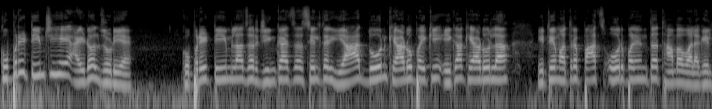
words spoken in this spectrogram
कोपरी टीमची ही आयडॉल जोडी आहे. कोपरी टीमला जर जिंकायचं असेल तर या दोन खेळाडूपैकी एका खेळाडूला इथे मात्र पाच ओव्हरपर्यंत थांबावं लागेल.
